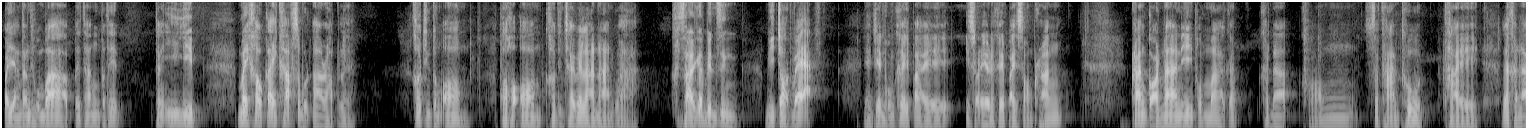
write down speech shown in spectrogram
ไปอย่างทั้งที่ผมว่าไปทั้งประเทศทั้งอียิปต์ไม่เข้าใกล้คาบสมุทรอาหรับเลย เขาจึงต้องอ้อม พอเขาอ้อมเขาจึงใช้เวลานานกว่า สายการบินซึ่งมีจอดแวะ อย่างเช่นผมเคยไปอิสราเอลเคยไปสองครั้ง ครั้งก่อนหน้านี้ผมมากับคณะของสถานทูต ไทย และคณะ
